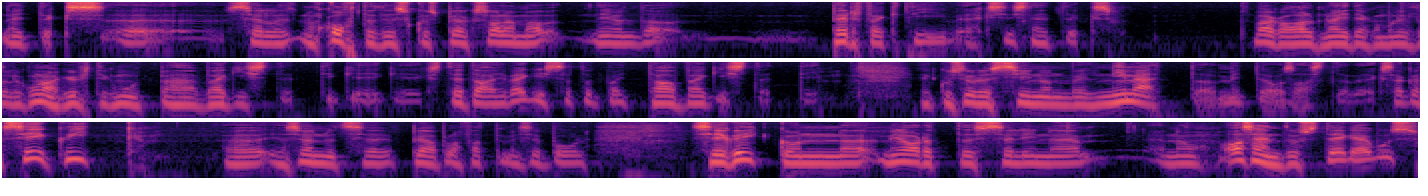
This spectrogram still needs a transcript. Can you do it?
näiteks äh, selle, noh, kohtades, kus peaks olema nii-öelda perfektiiv, ehk siis näiteks väga halb näide, aga mul ei tule kunagi ühtegi muud pähe, vägistati keegi, eks teda ei vägistatud, vaid ta vägistati. et kusjuures siin on veel nimetav, mitte osastav, eks, aga see kõik, äh, ja see on nüüd see pea plahvatamise pool, see kõik on äh, minu arvates selline noh, asendustegevus,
